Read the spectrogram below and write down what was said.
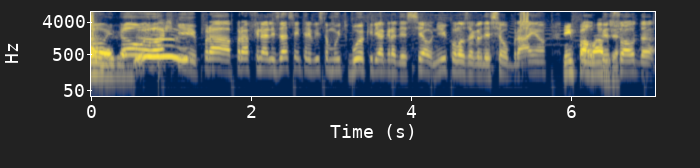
Bom, então eu acho que pra, pra finalizar essa entrevista muito boa, eu queria agradecer ao Nicolas, agradecer ao Brian, Tem ao pessoal da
